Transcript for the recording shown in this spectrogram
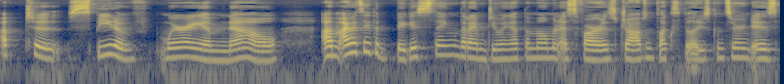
up to speed of where I am now. Um, I would say the biggest thing that I'm doing at the moment, as far as jobs and flexibility is concerned, is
